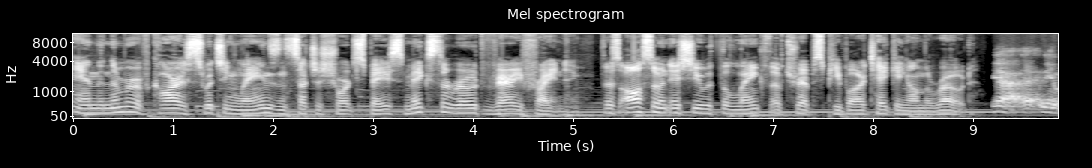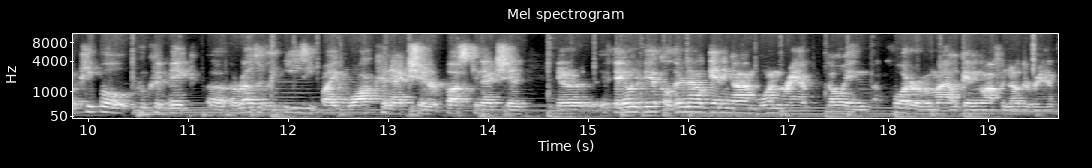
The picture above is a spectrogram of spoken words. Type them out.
and the number of cars switching lanes in such a short space makes the road very frightening. There's also an issue with the length of trips people are taking on the road. Yeah, you know, people who could make a, a relatively easy bike walk connection or bus connection you know, if they own a vehicle, they're now getting on one ramp, going a quarter of a mile, getting off another ramp.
